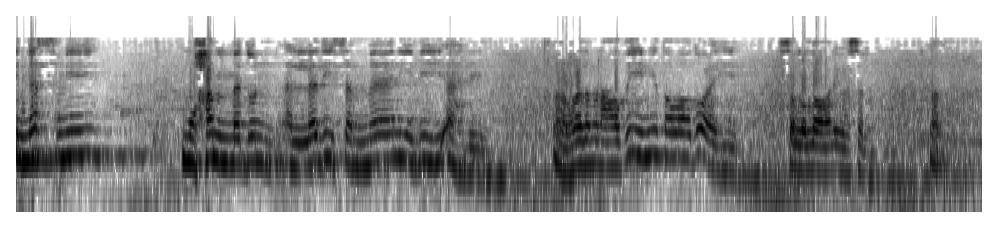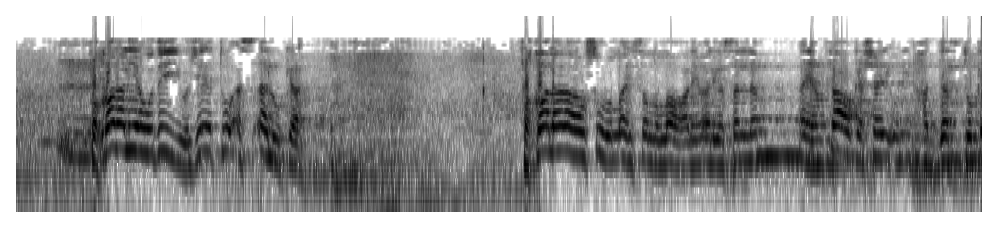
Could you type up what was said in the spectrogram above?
إن اسمي محمد الذي سماني به أهلي. وهذا من عظيم تواضعه صلى الله عليه وسلم. فقال اليهودي جئت أسألك. فقال له رسول الله صلى الله عليه وآله وسلم أينفعك شيء إن حدثتك؟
